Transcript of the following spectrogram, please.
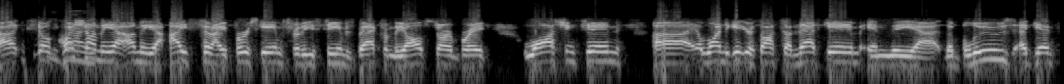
Uh, so, question on the uh, on the uh, ice tonight. First games for these teams back from the All Star break. Washington. Uh, I wanted to get your thoughts on that game in the uh, the Blues against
